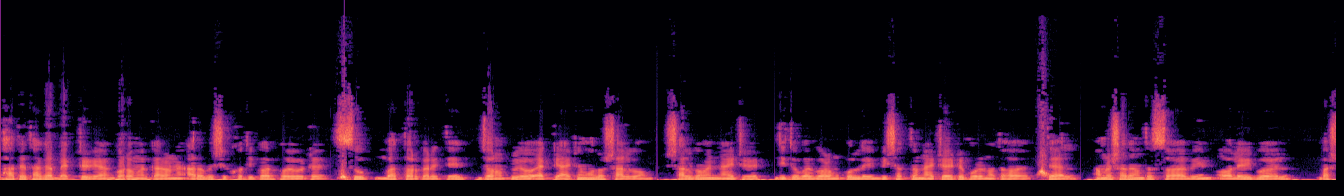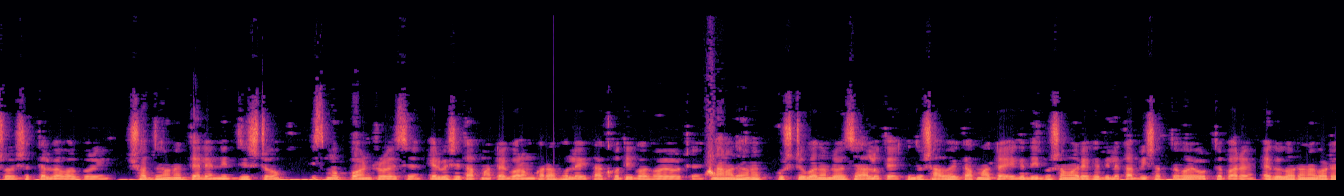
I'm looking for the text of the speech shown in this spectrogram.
ভাতে থাকা ব্যাকটেরিয়া গরমের কারণে আরও বেশি ক্ষতিকর হয়ে ওঠে। স্যুপ বা তরকারিতে জনপ্রিয় একটি আইটেম হলো শালগম। শালগমের নাইট্রেট দ্বিতীয়বার গরম করলে বিষাক্ত নাইট্রেটে পরিণত হয়। তেল, আমরা সাধারণত সয়াবিন, অলিভ অয়েল বা সরিষার তেল ব্যবহার করি। সব ধরনের তেলের নির্দিষ্ট স্মোক পয়েন্ট রয়েছে। এর বেশি তাপমাত্রায় গরম করা হলে তা ক্ষতিকর হয়ে ওঠে। নানা ধরনের পুষ্টি উপাদান রয়েছে আলুতে, কিন্তু স্বাভাবিক তাপমাত্রায় একে দীর্ঘ সময় রেখে দিলে তা বিষাক্ত হয়ে উঠতে পারে। একই ঘটনা ঘটে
